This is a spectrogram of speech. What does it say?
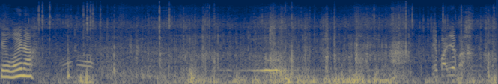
¡Qué buena! ¡Yepa, yepa!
